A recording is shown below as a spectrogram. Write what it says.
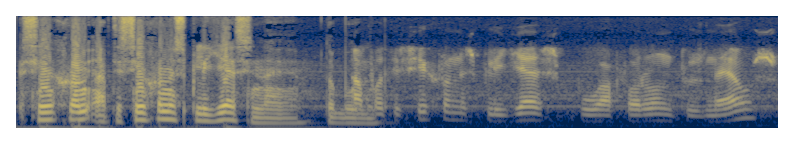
σύγχρον, από τις σύγχρονες πληγές είναι το bullying. Από τις σύγχρονες πληγές που αφορούν τους νέους,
